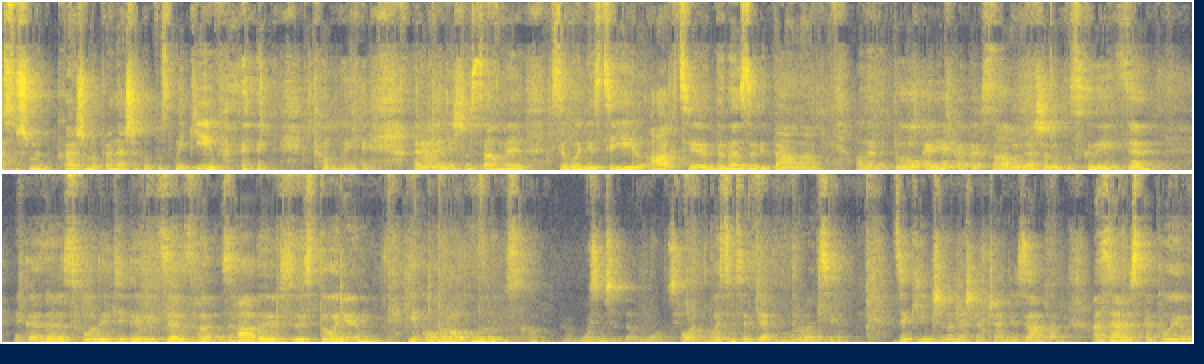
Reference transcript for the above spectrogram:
Раз уж ми кажемо про наших випускників, то ми раді, що саме сьогодні з цією акцією до нас завітала Олена Токар, яка так само наша випускниця, яка зараз ходить і дивиться, згадує всю історію. Якого року ви випуску? В 85-му році. От, в 85-му році закінчила наш навчальний заклад, а зараз такою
